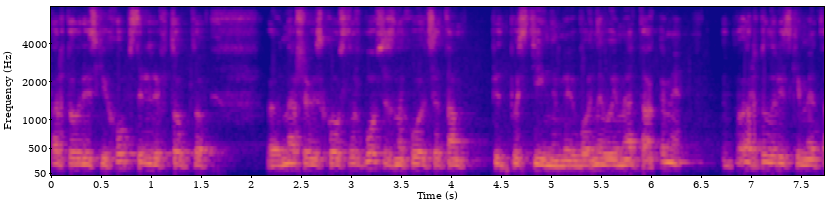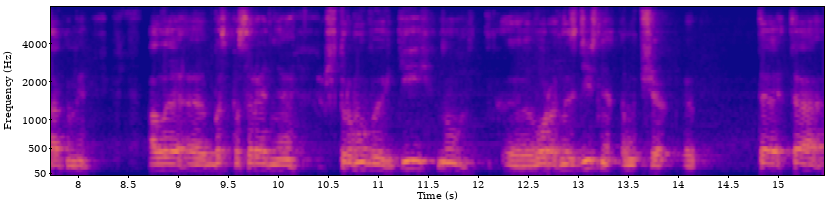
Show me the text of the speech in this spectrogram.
артилерійських обстрілів. Тобто е, наші військовослужбовці знаходяться там під постійними вогневими атаками, артилерійськими атаками, але безпосередньо штурмових дій ну, ворог не здійснює, тому що та, та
